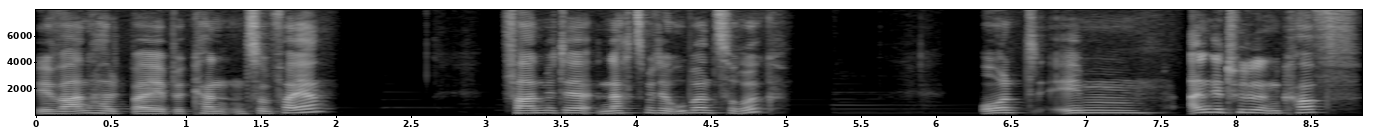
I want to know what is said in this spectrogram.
Wir waren halt bei Bekannten zum Feiern fahren mit der, nachts mit der U-Bahn zurück und im angetüdelten Kopf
